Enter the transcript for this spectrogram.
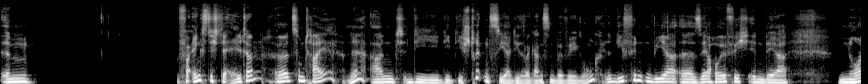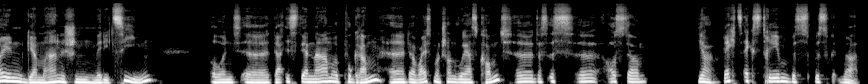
Ähm verängstigte Eltern äh, zum Teil, ne? Und die, die, die Strippenzieher dieser ganzen Bewegung, die finden wir äh, sehr häufig in der neuen germanischen Medizin. Und äh, da ist der Name Programm, äh, da weiß man schon, woher es kommt. Äh, das ist äh, aus der ja, rechtsextremen bis, bis na,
